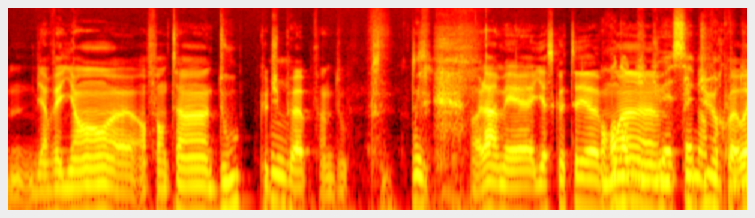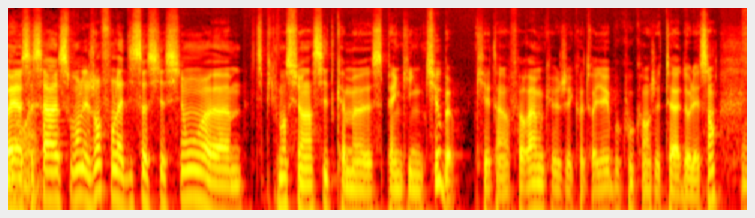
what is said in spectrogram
bienveillant, enfantin, doux que tu Mm. peux. Enfin, doux. Oui. voilà, mais euh, il y a ce côté euh, moins du- du euh, dur, quoi. ouais, dur, c'est ouais. ça. Souvent, les gens font la dissociation, euh, typiquement sur un site comme euh, Spanking Tube, qui est un forum que j'ai côtoyé beaucoup quand j'étais adolescent. Il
